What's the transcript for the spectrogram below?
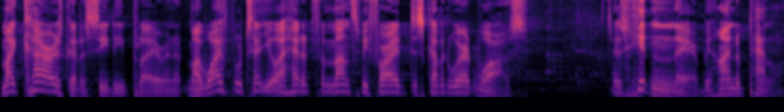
My car has got a CD player in it. My wife will tell you I had it for months before I discovered where it was. It was hidden there behind a panel.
